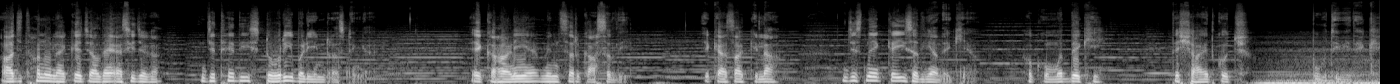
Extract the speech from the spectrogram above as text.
ਅੱਜ ਤੁਹਾਨੂੰ ਲੈ ਕੇ ਚੱਲਦੇ ਹਾਂ ਐਸੀ ਜਗ੍ਹਾ ਜਿੱਥੇ ਦੀ ਸਟੋਰੀ ਬੜੀ ਇੰਟਰਸਟਿੰਗ ਹੈ। ਇਹ ਕਹਾਣੀ ਹੈ ਵਿੰਸਰ ਕਾਸਲ ਦੀ। ਇੱਕ ਐਸਾ ਕਿਲਾ ਜਿਸ ਨੇ ਕਈ ਸਦੀਆਂ ਦੇਖੀਆਂ, ਹਕੂਮਤ ਦੇਖੀ ਤੇ ਸ਼ਾਇਦ ਕੁਝ ਭੂਤ ਵੀ ਦੇਖੇ।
